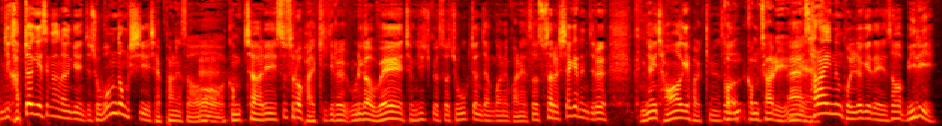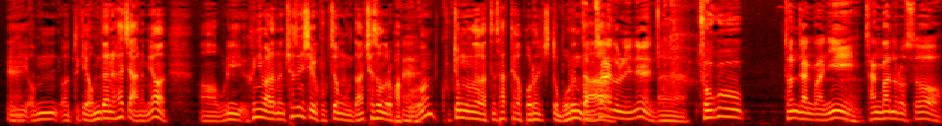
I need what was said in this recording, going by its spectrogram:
이제 갑자기 생각나는 게 이제 조범동 씨 재판에서 네. 검찰이 스스로 밝히기를 우리가 왜 정진식 교수와 조국 전 장관에 관해서 수사를 시작했는지를 굉장히 장황하게 밝히면서 검, 검찰이 네, 예. 살아있는 권력에 대해서 미리 예. 이 엄, 어떻게 엄단을 하지 않으면 어, 우리 흔히 말하는 최순실 국정농단 최선으로 바꾼 국정농단 같은 사태가 벌어질지도 모른다. 예. 검찰의 논리는 네. 조국 전 장관이 장관으로서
